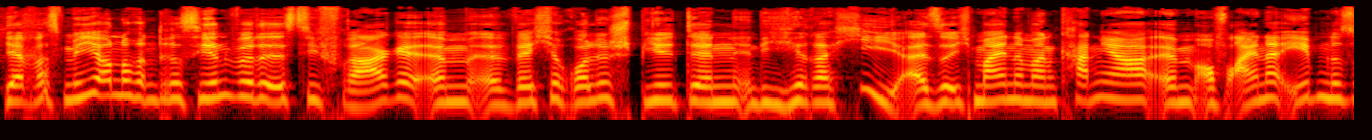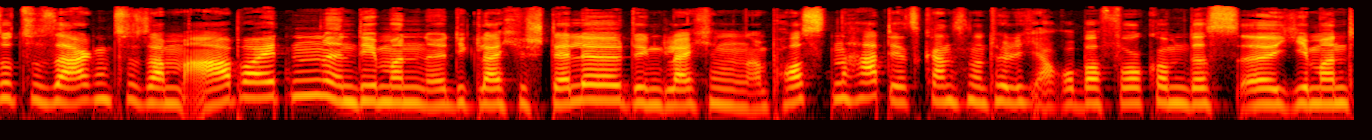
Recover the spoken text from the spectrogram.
Ja, was mich auch noch interessieren würde, ist die Frage, ähm, welche Rolle spielt denn die Hierarchie? Also ich meine, man kann ja ähm, auf einer Ebene sozusagen zusammenarbeiten, indem man äh, die gleiche Stelle, den gleichen Posten hat. Jetzt kann es natürlich auch aber vorkommen, dass äh, jemand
